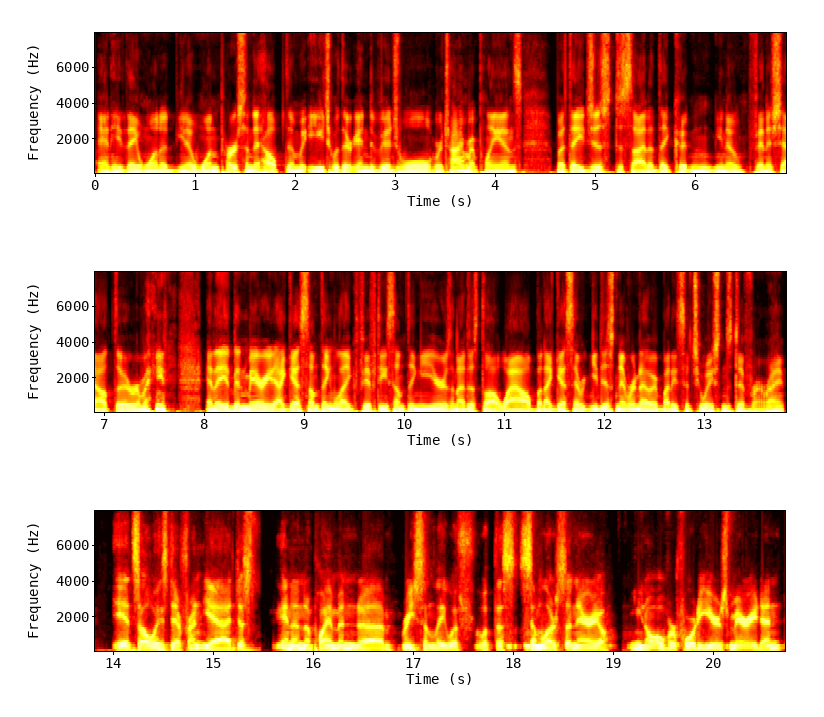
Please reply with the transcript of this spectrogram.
And he, they wanted you know one person to help them each with their individual retirement plans but they just decided they couldn't you know finish out their remain and they had been married i guess something like 50 something years. And i just thought wow. But i guess every, you just never know. Everybody's situation's different right? It's always different. Yeah just in an appointment uh, recently with with this similar scenario you know over 40 years married and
